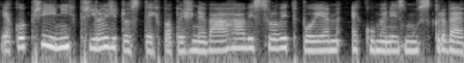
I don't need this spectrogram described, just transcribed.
Jako při jiných příležitostech papež neváhá vyslovit pojem ekumenismus krve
